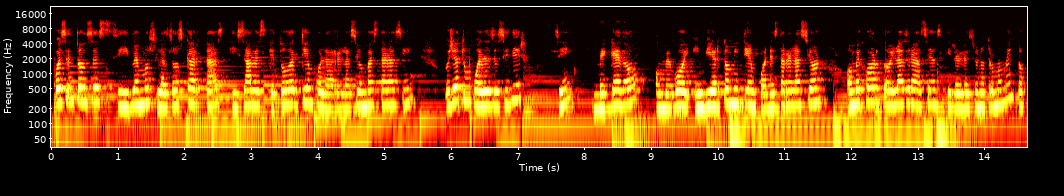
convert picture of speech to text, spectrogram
pues entonces si vemos las dos cartas y sabes que todo el tiempo la relación va a estar así, pues ya tú puedes decidir, ¿sí? Me quedo o me voy, invierto mi tiempo en esta relación o mejor doy las gracias y regreso en otro momento.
